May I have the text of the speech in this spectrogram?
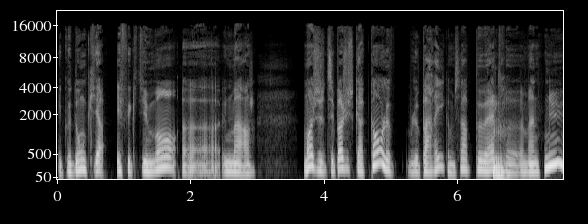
Et que donc, il y a effectivement euh, une marge. Moi, je ne sais pas jusqu'à quand le, le pari, comme ça, peut être Mm. euh, maintenu.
